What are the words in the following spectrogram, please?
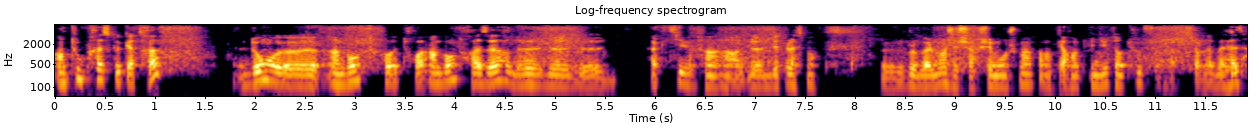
en tout presque 4 heures, dont euh, un bon 3, un bon 3 heures de, de, de active, enfin de déplacement. globalement, j'ai cherché mon chemin pendant 40 minutes en tout sur la, sur la balade.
